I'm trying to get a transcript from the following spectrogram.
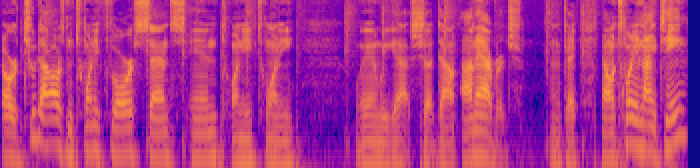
or two dollars and twenty-four cents in 2020 when we got shut down on average. Okay. Now in 2019,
